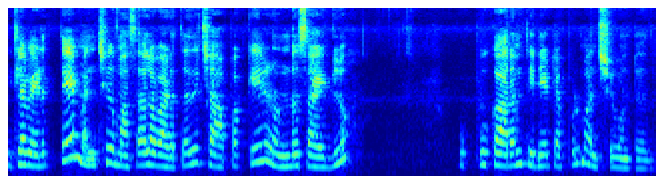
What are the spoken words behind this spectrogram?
ఇట్లా పెడితే మంచిగా మసాలా పడుతుంది చేపకి రెండు సైడ్లు ఉప్పు కారం తినేటప్పుడు మంచిగా ఉంటుంది.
